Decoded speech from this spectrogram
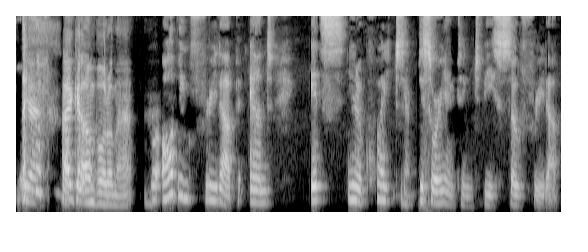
Yeah, I get on board on that. We're all being freed up, and it's you know quite yeah. disorienting to be so freed up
